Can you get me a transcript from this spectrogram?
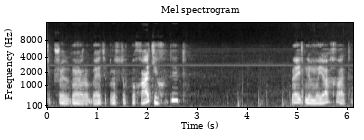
Типу, що я маю робити? Просто по хаті ходити? Навіть не моя хата.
